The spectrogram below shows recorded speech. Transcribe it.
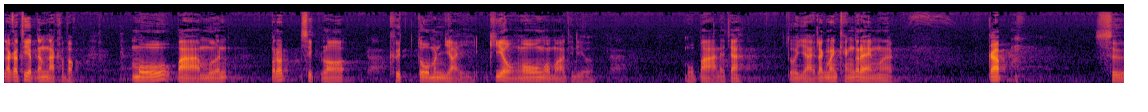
แล้วก็เทียบน้ำหนักเขาบอกหมูป่าเหมือนรถสิบล้อ คือตัวมันใหญ่เขี้ยวงงออกมาทีเดียว หมูป่านะจ๊ะ ตัวใหญ่ แล้วมันแข็งแรงมาก กับ สือ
